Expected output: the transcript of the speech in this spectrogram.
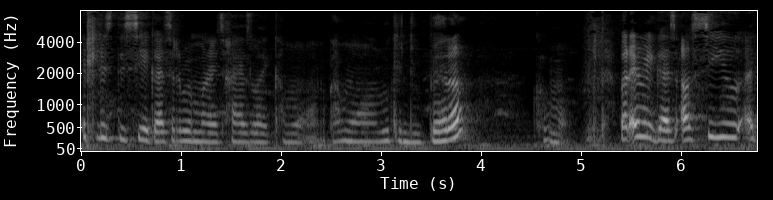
At least this year guys i remember monetize like come on come on we can do better. Come on. But anyway guys i'll see you i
